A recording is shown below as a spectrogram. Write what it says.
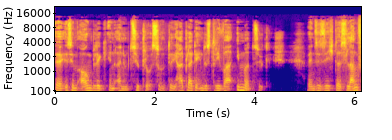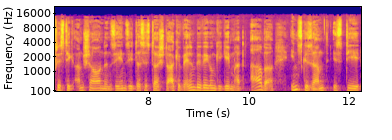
äh, ist im Augenblick in einem Zyklus und die Halbleiterindustrie war immer zyklisch. Wenn Sie sich das langfristig anschauen, dann sehen Sie, dass es da starke Wellenbewegung gegeben hat. Aber insgesamt ist die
